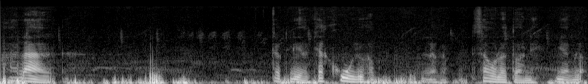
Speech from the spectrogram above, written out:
พระราจักเดียวจักคู่อยู่ครับแล้วครับเศร้าแล้วตอนนี้เงียบแล้ว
